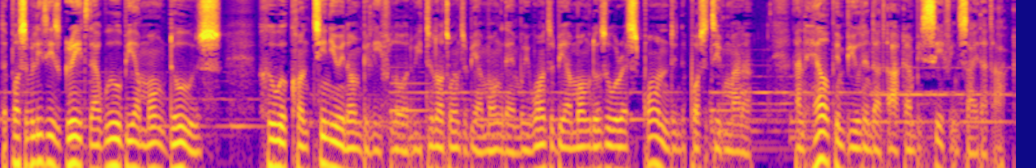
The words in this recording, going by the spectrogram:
The possibility is great that we will be among those who will continue in unbelief, Lord. We do not want to be among them. We want to be among those who will respond in a positive manner and help in building that ark and be safe inside that ark.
